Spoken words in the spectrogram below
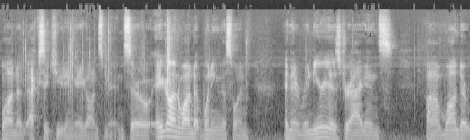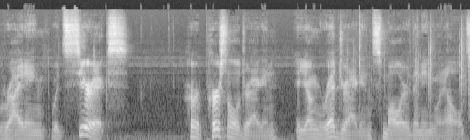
wound up executing Aegon's men. So Aegon wound up winning this one, and then Rhaenyra's dragons um, wound up riding with Syrax, her personal dragon, a young red dragon, smaller than anyone else.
